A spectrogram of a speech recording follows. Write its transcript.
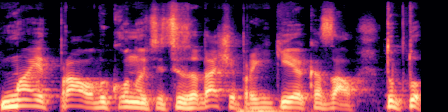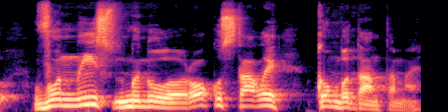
мають право виконувати ці задачі, про які я казав. Тобто вони з минулого року стали комбатантами.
